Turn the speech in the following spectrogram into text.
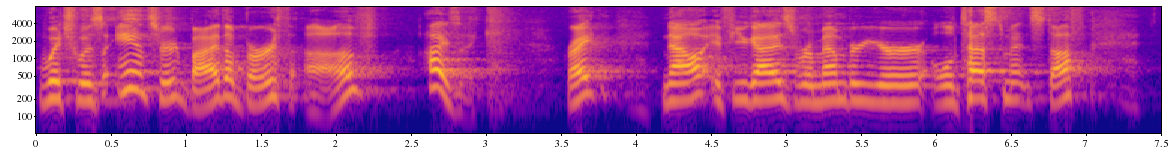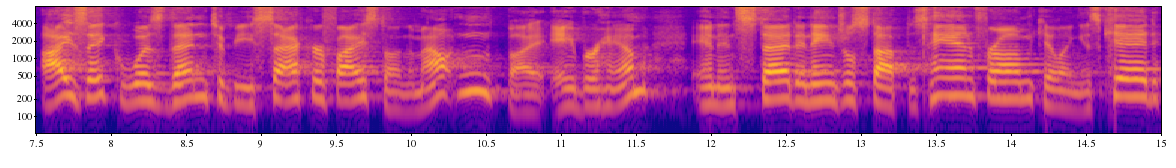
which was answered by the birth of Isaac, right? Now, if you guys remember your Old Testament stuff, Isaac was then to be sacrificed on the mountain by Abraham, and instead, an angel stopped his hand from killing his kid,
